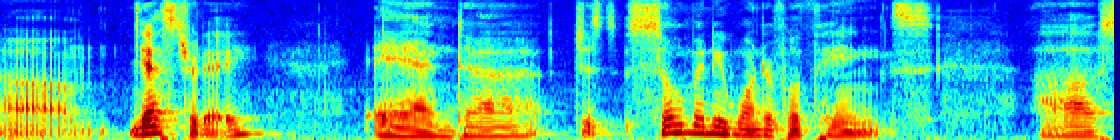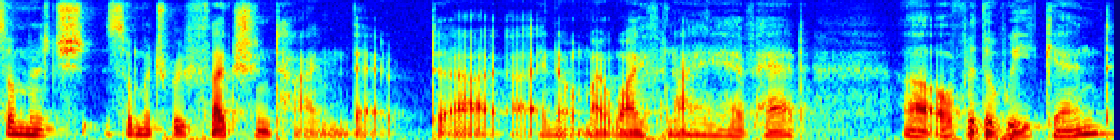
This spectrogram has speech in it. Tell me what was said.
um, yesterday, and uh, just so many wonderful things uh, so much so much reflection time that uh, I know my wife and I have had uh, over the weekend.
